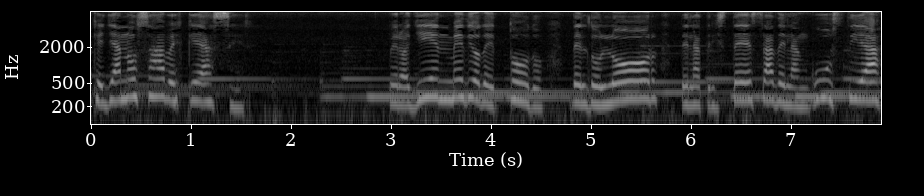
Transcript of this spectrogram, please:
que ya no sabes qué hacer. Pero allí en medio de todo, del dolor, de la tristeza, de la angustia,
